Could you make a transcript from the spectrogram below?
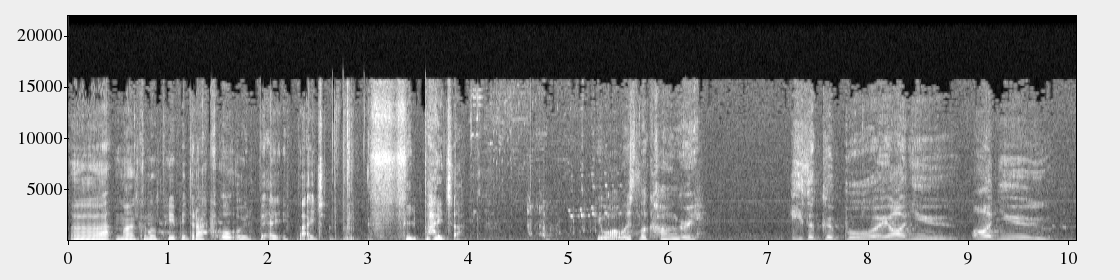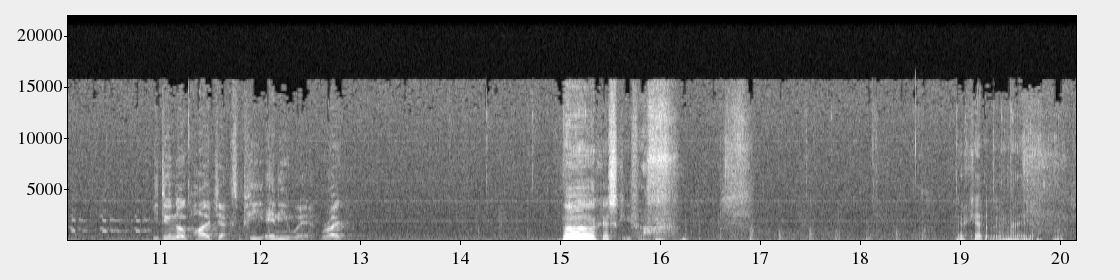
Uh, mancano Pipi, Drack. Oh, il, il pie il pyjak. You always look hungry. He's a good boy, aren't you? Aren't you? You do know Pyjack's pee anywhere, right? Oh, che schifo. Perché dovevo maledetto?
